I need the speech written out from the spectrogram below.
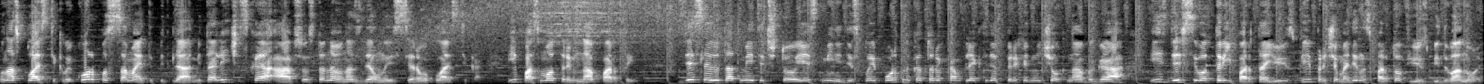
У нас пластиковый корпус, сама эта петля металлическая, а все остальное у нас сделано из серого пластика. И посмотрим на порты. Здесь следует отметить, что есть мини-дисплей порт, на который в комплект идет переходничок на VGA, и здесь всего три порта USB, причем один из портов USB 2.0.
